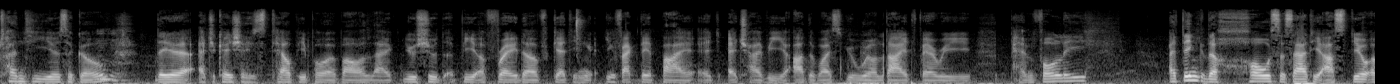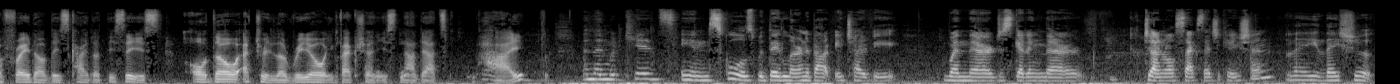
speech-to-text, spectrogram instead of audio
20 years ago, their education is tell people about like you should be afraid of getting infected by H- HIV, otherwise you will die very painfully. I think the whole society are still afraid of this kind of disease, although actually the real infection is not that high. And then, would kids in schools would they learn about HIV when they're just getting their general sex education? They they should,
